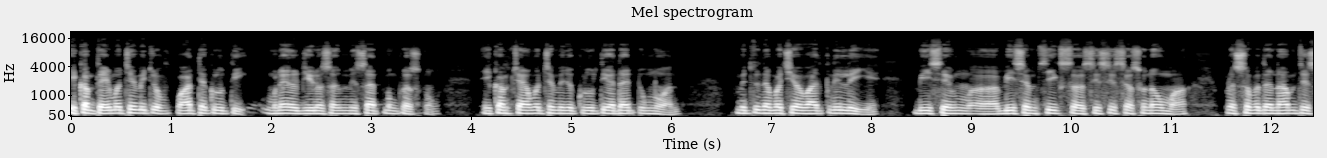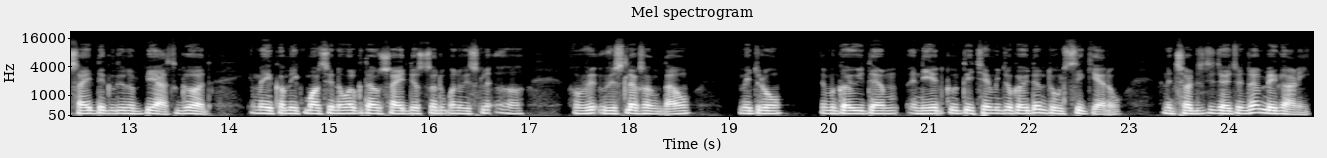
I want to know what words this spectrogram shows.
એકમ તેરમાં છે મિત્રો પાઠ્યકૃતિ મનોરજીવનો સમિસાત્મક પ્રશ્નો. એકમ ચારમાં છે મિત્રો કૃતિ આધારિત ટૂંકનો મિત્રોને પછી વાત કરી લઈએ. બીસેમ બીસેમ સિક્સ સીસી છસો નવમાં પ્રશ્નપત્ર નામ છે સાહિત્ય કૃતિનો અભ્યાસ ગદ એમાં એકમ એકમાં આવશે નવલકથાનું સાહિત્ય સ્વરૂપ અને વિશ્લેષણતાઓ મિત્રો, તમે કહ્યું તેમ નિયત કૃતિ છે મિત્રો કહ્યું તેમ તુલસી ક્યારો. અને છડથી જયચંદ્ર મેઘાણી.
